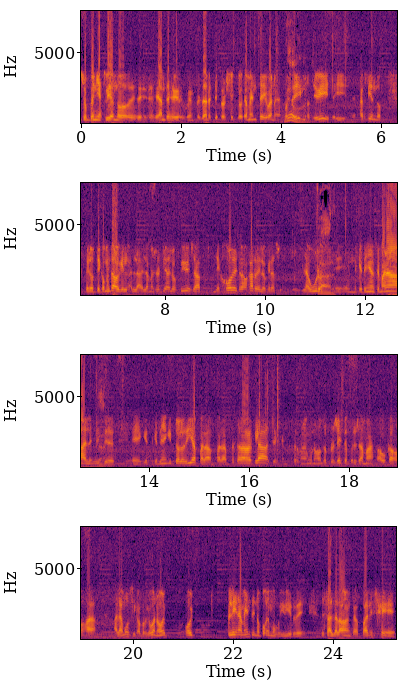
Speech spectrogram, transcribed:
yo venía estudiando desde, desde antes de empezar este proyecto, obviamente, y bueno, después seguí, me recibí y seguí ejerciendo. Pero te comentaba que la, la- la mayoría de los pibes ya dejó de trabajar de lo que era su laburo Claro. eh, que tenían semanales, Claro. ¿viste? Eh, que, que tenían que ir todos los días para, para empezar a dar clases, empezar con algunos otros proyectos, pero ya más abocados a, a la música, porque bueno, hoy, hoy plenamente no podemos vivir de, de salta a la banca. Parece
